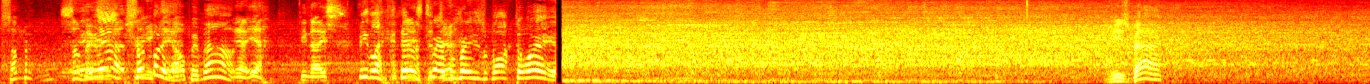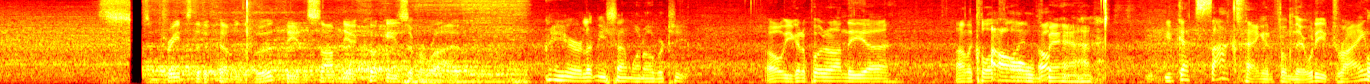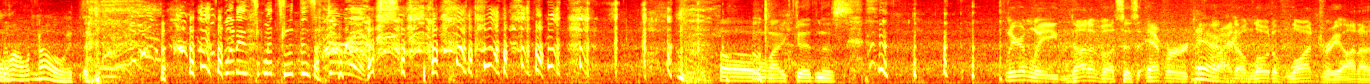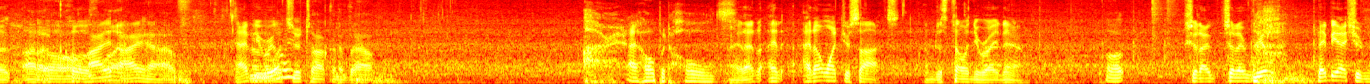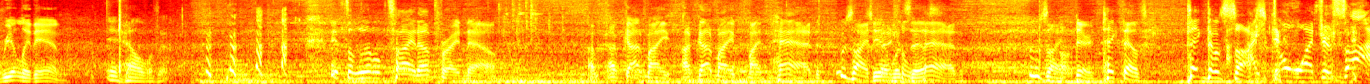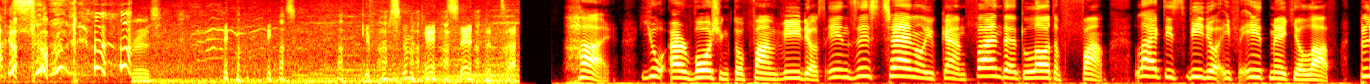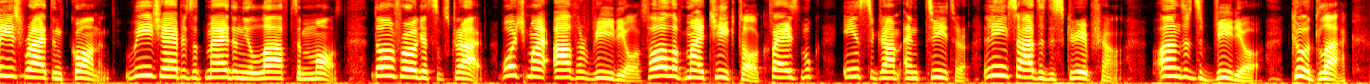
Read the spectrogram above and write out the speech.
Somebody, Somebody, yeah, sure somebody help him out. Yeah, yeah. Be nice. Be like Nice to do. walked away. He's back. Treats that have come to the booth. The insomnia cookies have arrived. Here, let me send one over to you. Oh, you're going to put it on the uh, on the clothesline. Oh, clothesline? man. You've got socks hanging from there. What are you drying them? Oh, no. It's, what is what's with the stirrups? oh, my goodness. Clearly, none of us has ever There. dried a load of laundry on a on a Oh, clothesline. I, I have. Have I you don't know really? what you're talking about. All right, I hope it holds. All right, I, I, I don't want your socks. I'm just telling you right now. Well, Should I should I reel? maybe I should reel it in. eh, hell with it. It's a little tied up right now. I've, I've got my I've got my my pad. Whose idea was this? Pad. Who's like, there, take those, take those socks. I don't want your socks. Give him some hand sanitizer. Hi, you are watching top fun videos. In this channel you can find a lot of fun. Like this video if it make you laugh. Please write and comment which episode made you laugh the most. Don't forget subscribe. Watch my other videos, all of my TikTok, Facebook, Instagram and Twitter. Links are the description under the video. Good luck!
